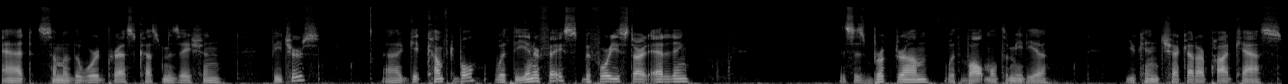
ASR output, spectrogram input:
at some of the WordPress customization features. Uh, get comfortable with the interface before you start editing. This is Brooke Drum with Vault Multimedia you can check out our podcasts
